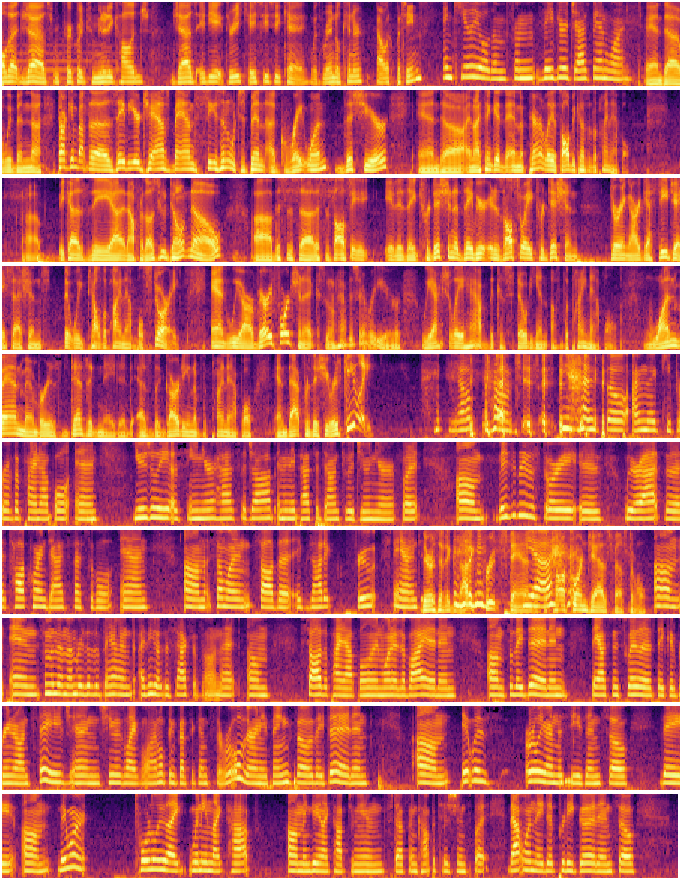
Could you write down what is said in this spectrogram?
All That Jazz from Kirkwood Community College, Jazz 88.3 KCCK with Randall Kinner. Alec Patine. And Keely Oldham from Xavier Jazz Band 1. And uh, we've been uh, talking about the Xavier Jazz Band season, which has been a great one this year, and uh, and I think it, and apparently it's all because of the pineapple. Uh, because the uh, now for those who don't know, uh, this is uh, this is also it is a tradition at Xavier. It is also a tradition during our guest DJ sessions that we tell the pineapple story, and we are very fortunate because we don't have this every year. We actually have the custodian of the pineapple. One band member is designated as the guardian of the pineapple, and that for this year is Keely. Yep. Um, yeah, so I'm the keeper of the pineapple, and usually a senior has the job, and then they pass it down to a junior. But um, basically, the story is we were at the Tall Corn Jazz Festival, and um, someone saw the exotic fruit stand. There's an exotic fruit stand Yeah. at the Tall Corn Jazz Festival. Um, and some of the members of the band, I think it was a saxophone that um, saw the pineapple and wanted to buy it, and um, so they did. And they asked Miss Suela if they could bring it on stage, and she was like, "Well, I don't think that's against the rules or anything." So they did, and um, it was earlier in the season, so they um, they weren't totally like winning like top um, and getting like top three and stuff in competitions, but that one they did pretty good, and so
